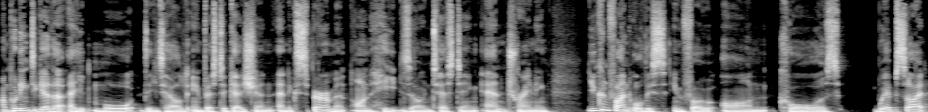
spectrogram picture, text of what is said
I'm putting together a more detailed investigation and experiment on heat zone testing and training. You can find all this info on Core's website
